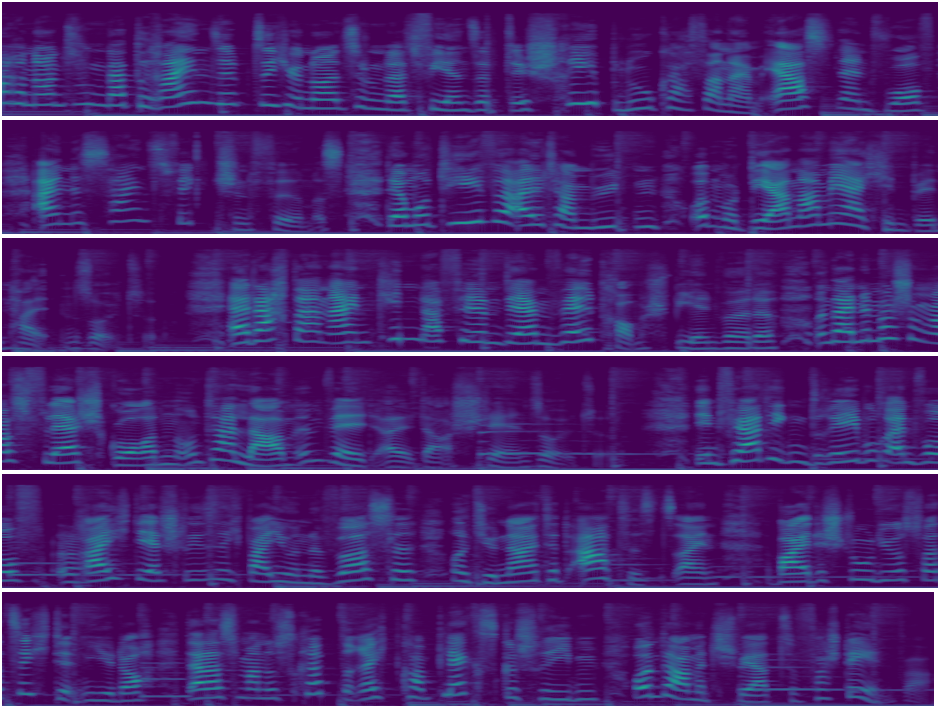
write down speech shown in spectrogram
Jahre 1973 und 1974 schrieb Lucas an einem ersten Entwurf eines Science-Fiction-Filmes, der Motive alter Mythen und moderner Märchen beinhalten sollte. Er dachte an einen Kinderfilm, der im Weltraum spielen würde und eine Mischung aus Flash Gordon und Alarm im Weltall darstellen sollte. Den fertigen Drehbuchentwurf reichte er schließlich bei Universal und United Artists ein. Beide Studios verzichteten jedoch, da das Manuskript recht komplex geschrieben und damit schwer zu verstehen war.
